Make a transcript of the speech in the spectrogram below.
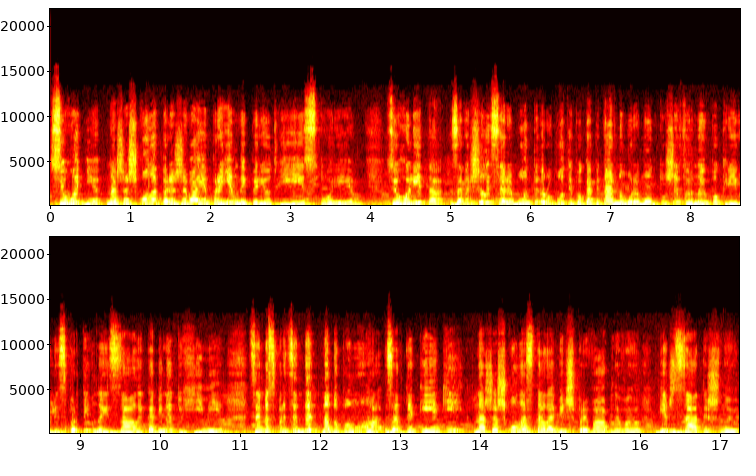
Сьогодні наша школа переживає приємний період в її історії. Цього літа завершилися роботи по капітальному ремонту шиферної покрівлі, спортивної зали, кабінету хімії. Це безпрецедентна допомога, завдяки якій наша школа стала більш привабливою, більш затишною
